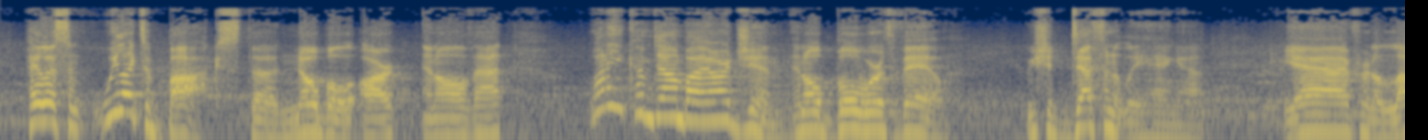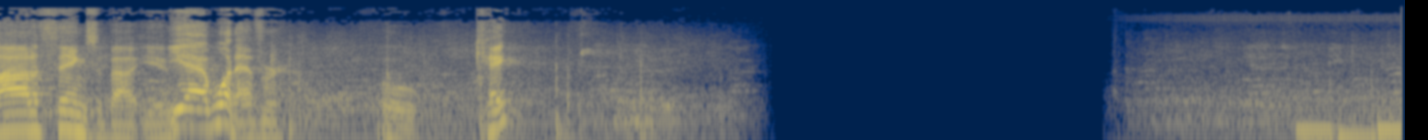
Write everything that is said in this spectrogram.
Hey, listen, we like to box, the noble art and all that. Why don't you come down by our gym in old Bullworth Vale? We should definitely hang out. Yeah, I've heard a lot of things about you. Yeah, whatever. Okay.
